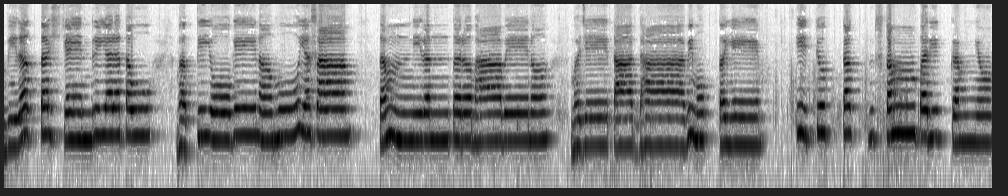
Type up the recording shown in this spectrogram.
विरक्तश्चेन्द्रियरतौ भक्तियोगेन भूयसा। तं निरन्तरभावेन भजेताद्धा विमुक्तये इत्युक्तस्तं परिक्रम्य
